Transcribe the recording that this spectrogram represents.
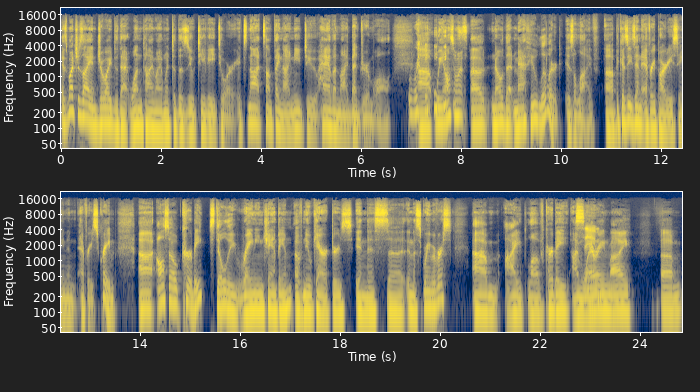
As much as I enjoyed that one time I went to the Zoo TV tour, it's not something I need to have on my bedroom wall. Right. Uh, we also uh, know that Matthew Lillard is alive uh, because he's in every party scene and every scream. Uh, also, Kirby, still the reigning champion of new characters in this uh, in the Screamiverse. Um, I love Kirby. I'm Same. wearing my um,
